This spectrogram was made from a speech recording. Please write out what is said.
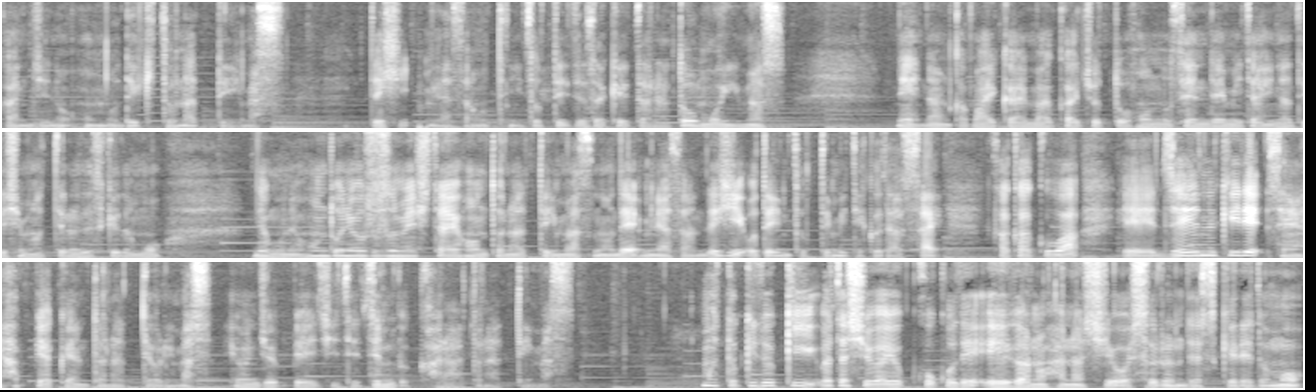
感じの本の出来となっています。是非皆さんお手に取っていただけたらと思います。ね、なんか毎回毎回ちょっと本の宣伝みたいになってしまってるんですけどもでもね本当におすすめしたい本となっていますので皆さん是非お手に取ってみてください。価格は、えー、税抜きで1800円となっております。40ページで全部カラーとなっています。まあ、時々私はよくここで映画の話をするんですけれども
